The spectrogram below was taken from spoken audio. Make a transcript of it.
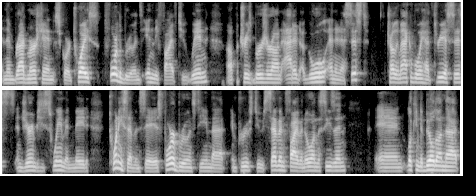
And then Brad Marchand scored twice for the Bruins in the 5 2 win. Uh, Patrice Bergeron added a goal and an assist. Charlie McAvoy had three assists, and Jeremy Swayman made 27 saves for a Bruins team that improves to 7 5 0 on the season. And looking to build on that,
